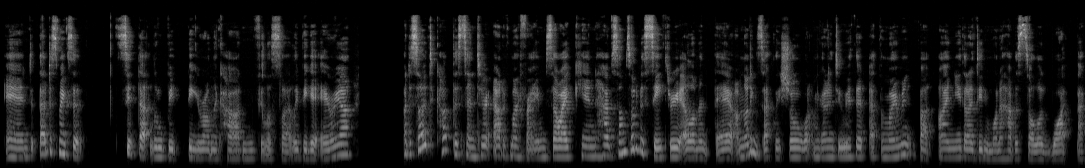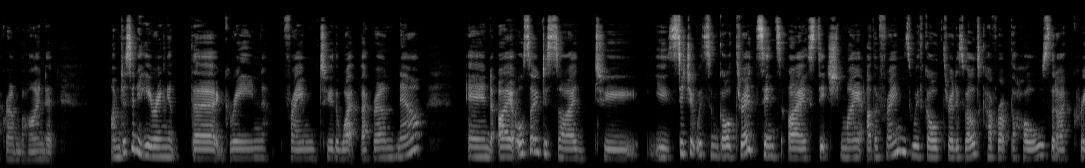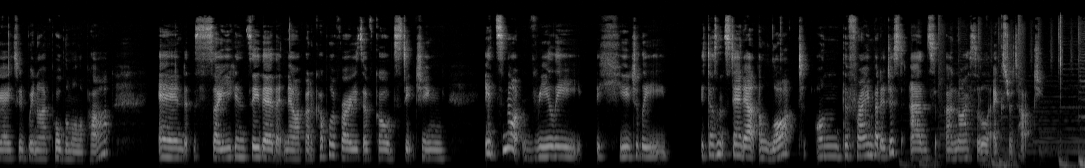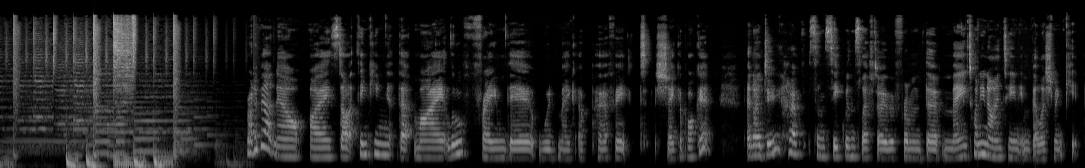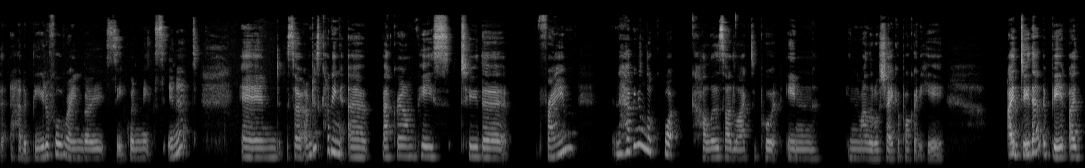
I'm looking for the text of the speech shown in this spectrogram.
and that just makes it sit that little bit bigger on the card and fill a slightly bigger area. I decided to cut the center out of my frame so I can have some sort of a see-through element there. I'm not exactly sure what I'm going to do with it at the moment, but I knew that I didn't want to have a solid white background behind it. I'm just adhering the green frame to the white background now. And I also decide to use stitch it with some gold thread since I stitched my other frames with gold thread as well to cover up the holes that I created when I pulled them all apart. And so you can see there that now I've got a couple of rows of gold stitching. It's not really hugely, it doesn't stand out a lot on the frame, but it just adds a nice little extra touch. Right about now, I start thinking that my little frame there would make a perfect shaker pocket. And I do have some sequins left over from the May 2019 embellishment kit that had a beautiful rainbow sequin mix in it. And so I'm just cutting a background piece to the frame and having a look what colours I'd like to put in in my little shaker pocket here. I do that a bit. I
